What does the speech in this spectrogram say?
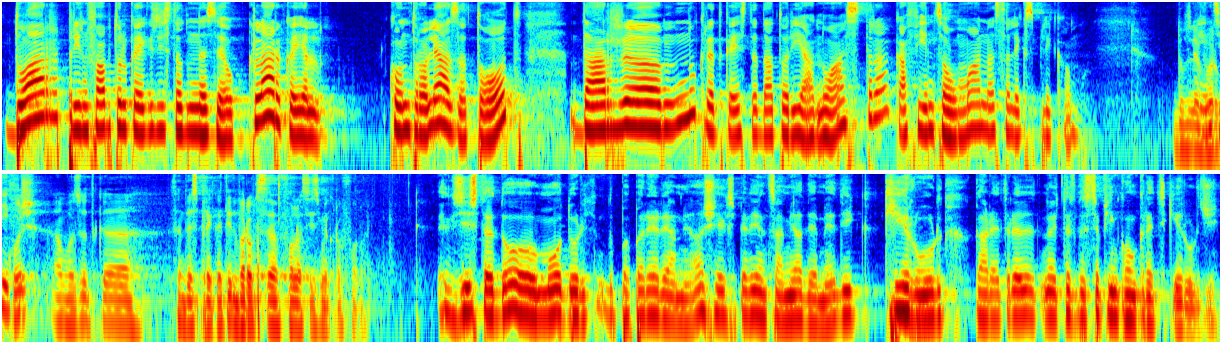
doar prin faptul că există Dumnezeu. Clar că El controlează tot, dar uh, nu cred că este datoria noastră, ca ființă umană, să le explicăm. Domnule Vărcuș, am văzut că sunteți pregătit, vă rog să folosiți microfonul. Există două moduri, după părerea mea și experiența mea de medic, chirurg, care trebuie, noi trebuie să fim concreți chirurgii.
